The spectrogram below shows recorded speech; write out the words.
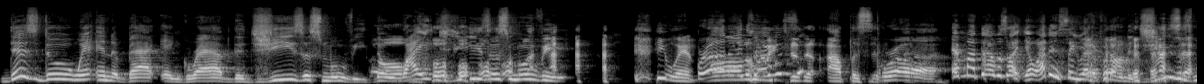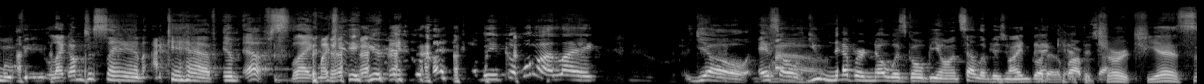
This dude went in the back and grabbed the Jesus movie, the oh. white Jesus movie. he went bruh, all the way to the opposite. Bruh. And my dad was like, yo, I didn't say you had to put on the Jesus movie. Like, I'm just saying I can't have MFs. Like, my kid, like, I mean, come on. Like, Yo, and wow. so you never know what's going to be on television when you go to the church. Yes.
